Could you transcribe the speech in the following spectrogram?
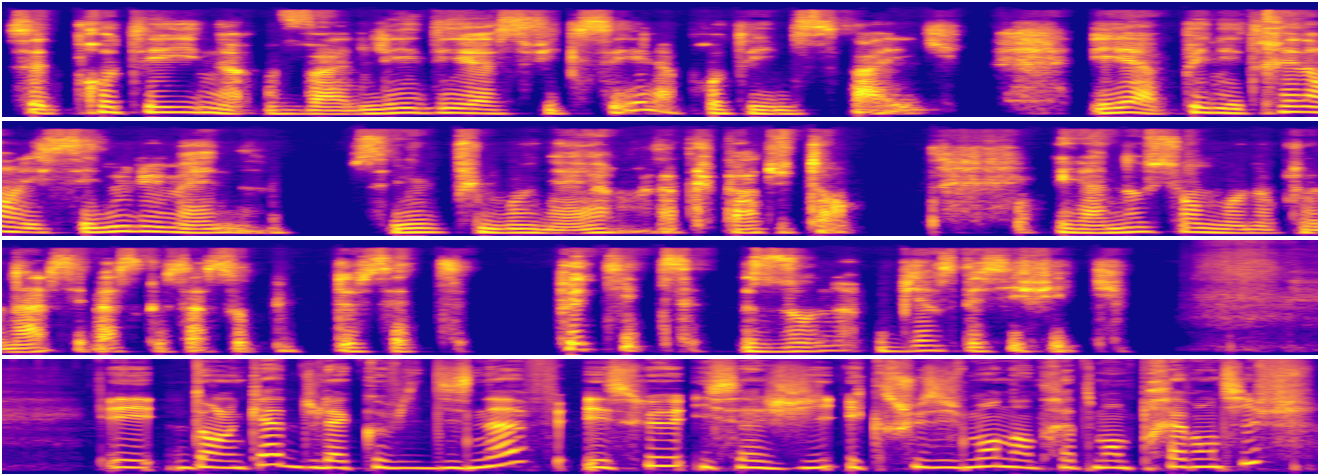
Cette protéine va l'aider à se fixer, la protéine spike, et à pénétrer dans les cellules humaines, cellules pulmonaires la plupart du temps. Et la notion de monoclonal, c'est parce que ça s'occupe de cette petite zone bien spécifique. Et dans le cadre de la Covid-19, est-ce qu'il s'agit exclusivement d'un traitement préventif?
